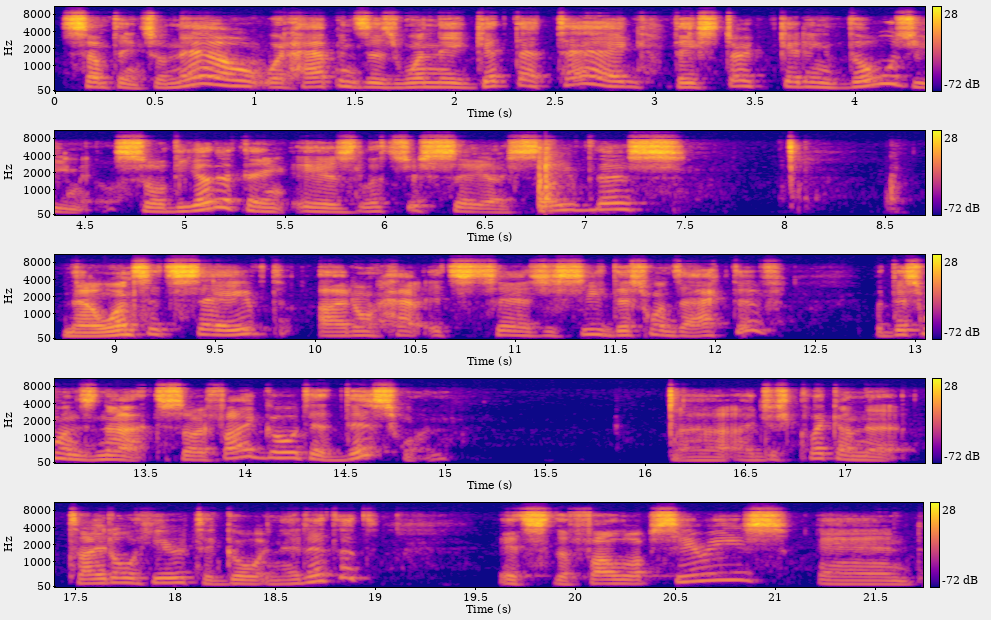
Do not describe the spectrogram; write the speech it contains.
something. So now what happens is when they get that tag they start getting those emails. So the other thing is let's just say I save this now once it's saved I don't have it says you see this one's active but this one's not. So if I go to this one uh, I just click on the title here to go and edit it. It's the follow-up series and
